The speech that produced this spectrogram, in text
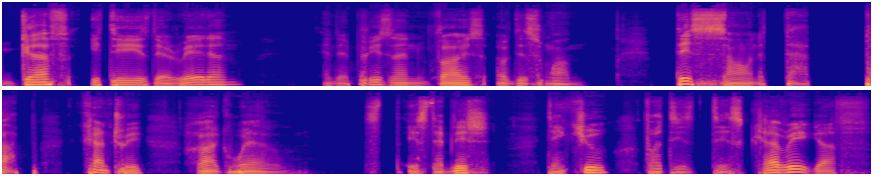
Gof! it is the rhythm and the prison voice of this one. This sound a tap pop country rock well established. Thank you for this discovery, Gof.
